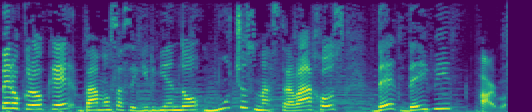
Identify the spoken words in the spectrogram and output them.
pero creo que vamos a seguir viendo muchos más trabajos de David Harbour.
